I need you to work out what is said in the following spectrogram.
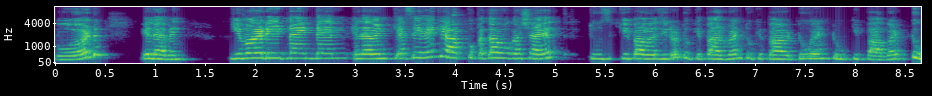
वर्ड इलेवन ये word eight nine ten eleven कैसे है कि आपको पता होगा शायद? टू की पावर ज़ीरो टू की पावर वन टू की पावर टू एंड टू की पावर टू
